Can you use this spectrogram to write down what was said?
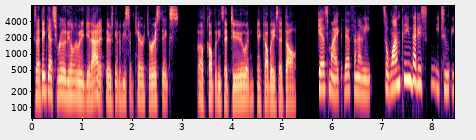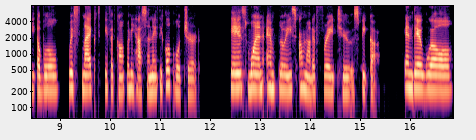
because I think that's really the only way to get at it. There's going to be some characteristics of companies that do and, and companies that don't. Yes, Mike, definitely. So one thing that is to be able reflect if a company has an ethical culture is when employees are not afraid to speak up and they will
